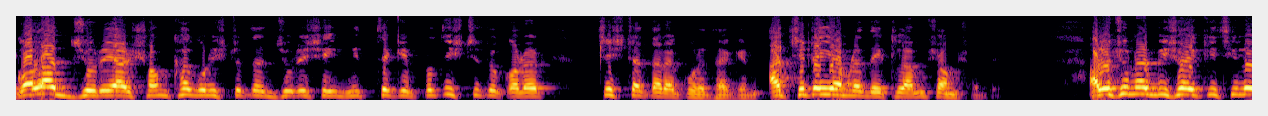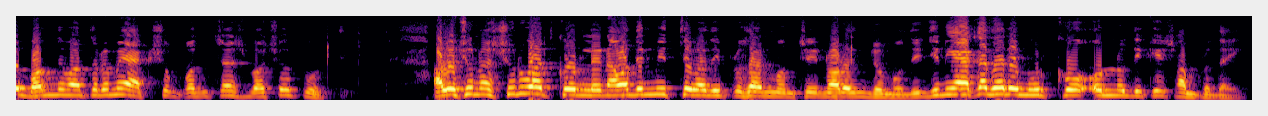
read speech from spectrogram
গলার জোরে আর সংখ্যাগরিষ্ঠতার জোরে সেই মিথ্যেকে প্রতিষ্ঠিত করার চেষ্টা তারা করে থাকেন। আর সেটাই আমরা দেখলাম সংসদে। আলোচনার বিষয় কি ছিল? বন্দে মাতরমে একশো পঞ্চাশ বছর পূর্তি। আলোচনার শুরুয়াত করলেন আমাদের মিথ্যেবাদী প্রধানমন্ত্রী নরেন্দ্র মোদী, যিনি একাধারে মূর্খ, অন্যদিকে সাম্প্রদায়িক।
